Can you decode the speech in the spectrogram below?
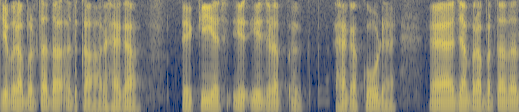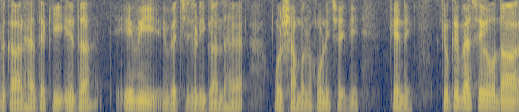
ਜੇ ਬਰਾਬਰਤਾ ਦਾ ਅਧਿਕਾਰ ਹੈਗਾ ਤੇ ਕੀ ਇਸ- ਇਹ ਇਹ ਜਿਹੜਾ ਅ, ਹੈਗਾ ਕੋਡ ਹੈ ਅ, ਜਾਂ ਬਰਾਬਰਤਾ ਦਾ ਅਧਿਕਾਰ ਹੈ ਤੇ ਕੀ ਇਹਦਾ ਇਹ ਵੀ ਵਿੱਚ ਜਿਹੜੀ ਗੱਲ ਹੈ ਉਹ ਸ਼ਾਮਲ ਹੋਣੀ ਚਾਹੀਦੀ ਕਿ ਨਹੀਂ। ਕਿਉਂਕਿ ਵੈਸੇ ਉਹਦਾ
